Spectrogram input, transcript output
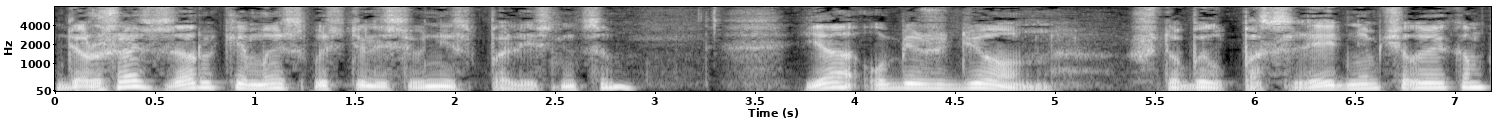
Держась за руки, мы спустились вниз по лестнице. Я убежден, что был последним человеком,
